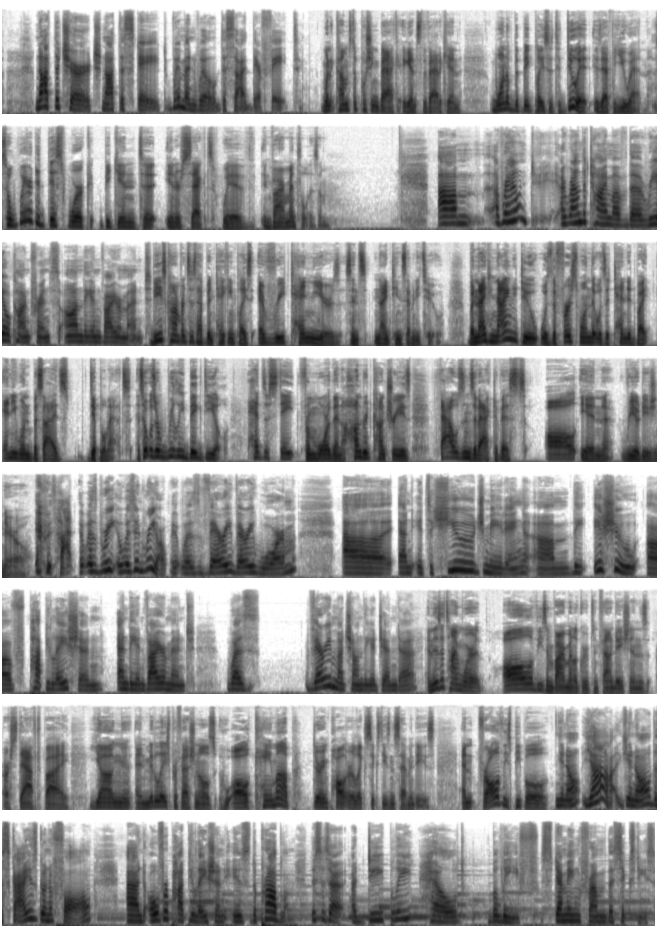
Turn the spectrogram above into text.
Not the church, not the state. Women will decide their fate. When it comes to pushing back against the Vatican, one of the big places to do it is at the UN. So, where did this work begin to intersect with environmentalism? Um, around around the time of the Rio conference on the environment, These conferences have been taking place every 10 years since 1972. But 1992 was the first one that was attended by anyone besides diplomats. And so it was a really big deal. Heads of state from more than 100 countries, thousands of activists, all in Rio de Janeiro. it was hot. It was it was in Rio. It was very very warm. Uh, and it's a huge meeting. Um, the issue of population and the environment was very much on the agenda. And there's a time where all of these environmental groups and foundations are staffed by young and middle aged professionals who all came up during Paul Ehrlich's 60s and 70s. And for all of these people, You know, yeah, you know, the sky is going to fall, and overpopulation is the problem. This is a, a deeply held belief stemming from the 60s.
